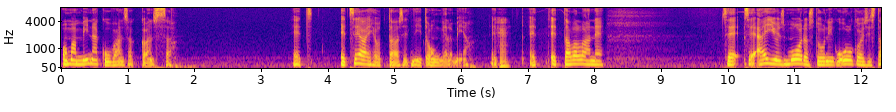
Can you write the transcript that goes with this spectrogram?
oman minäkuvansa kanssa, että et se aiheuttaa sitten niitä ongelmia. Että mm. et, et tavallaan ne, se, se äijyys muodostuu niinku ulkoisista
